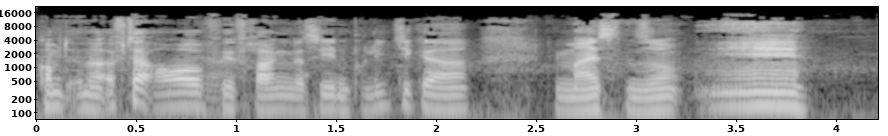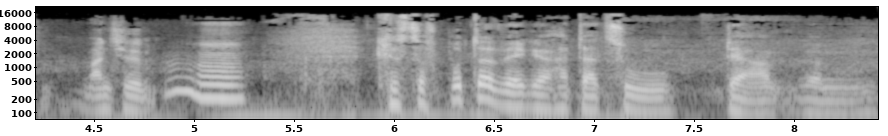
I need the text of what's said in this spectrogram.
kommt immer öfter auf. Ja. Wir fragen das jeden Politiker. Die meisten so, äh, manche. Äh. Christoph Butterwege hat dazu der ähm,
